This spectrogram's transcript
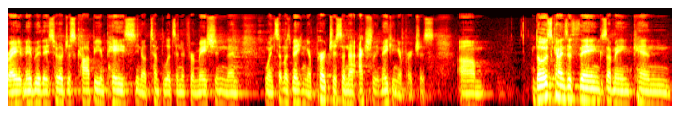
right? Maybe they sort of just copy and paste, you know, templates and information, and when someone's making a purchase, they're not actually making a purchase. Um, those kinds of things, I mean, can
